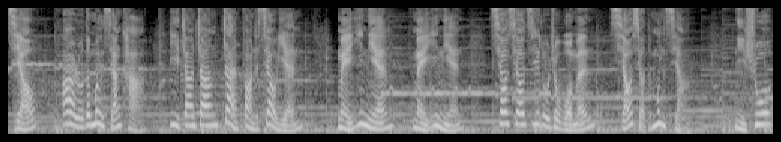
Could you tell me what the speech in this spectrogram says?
瞧，二楼的梦想卡。一张张绽放着笑颜，每一年，每一年，悄悄记录着我们小小的梦想。你说，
